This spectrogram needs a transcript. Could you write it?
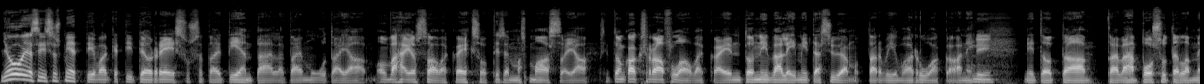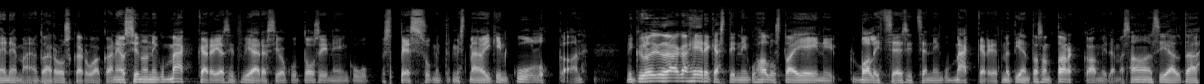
Joo, ja siis jos miettii vaikka, että itse on reissussa tai tien päällä tai muuta, ja on vähän jossain vaikka eksoottisemmassa maassa, ja sitten on kaksi raflaa, vaikka ei nyt ole niin väliä mitä syö, mutta tarvii vaan ruokaa, niin, Niin. niin tota, tai vähän possutella menemään jotain roskaruokaa, niin jos siinä on niin kuin mäkkäri ja sitten vieressä joku tosi niin kuin spessu, mistä mä en ole ikinä kuullutkaan, niin kyllä aika herkästi niin kuin halus tai ei, niin valitsee sitten sen niin kuin mäkkäri, että mä tiedän tasan tarkkaan, mitä mä saan sieltä,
